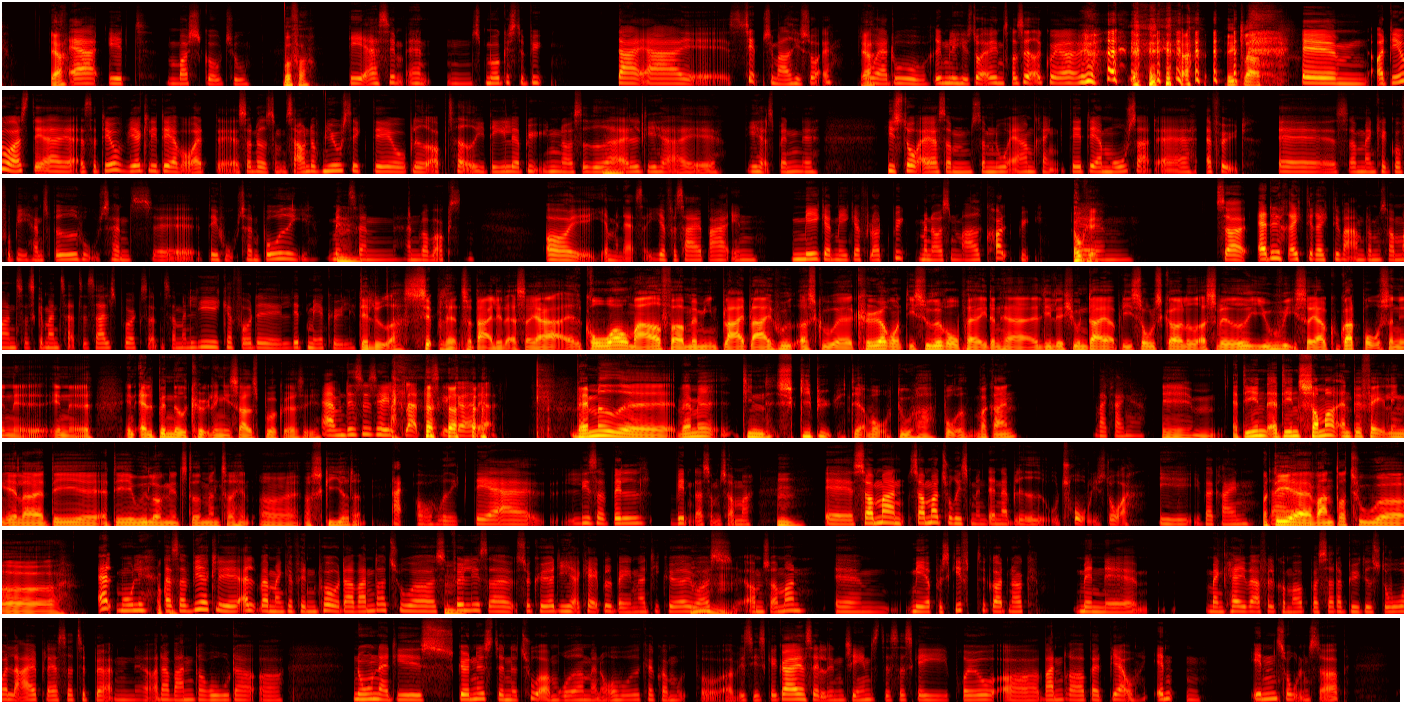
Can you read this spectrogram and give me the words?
Ja. er et must go to. Hvorfor? Det er simpelthen den smukkeste by. Der er øh, sindssygt meget historie. Ja. Ja. Nu er du rimelig historieinteresseret, kunne jeg høre. Helt klart. øhm, og det er jo også der, altså det er jo virkelig der, hvor at, øh, sådan noget som Sound of Music, det er jo blevet optaget i dele af byen og så videre. Mm. Alle de her, øh, de her spændende historier, som, som nu er omkring. Det er der Mozart er, er født. Øh, så man kan gå forbi hans fødehus, hans, øh, det hus, han boede i, mens mm. han, han var voksen. Og øh, jamen altså, i og for sig bare en mega, mega flot by, men også en meget kold by. Okay. Øhm, så er det rigtig, rigtig varmt om sommeren, så skal man tage til Salzburg, sådan, så man lige kan få det lidt mere køligt. Det lyder simpelthen så dejligt. Altså, jeg øh, gruer jo meget for med min blege, blege hud at skulle øh, køre rundt i Sydeuropa i den her lille Hyundai og blive solskoldet og svede i uvis, så jeg kunne godt bruge sådan en, øh, en, øh, en alpenedkøling i Salzburg, vil jeg sige. Ja, men det synes jeg helt klart, du skal gøre der. Hvad med, øh, hvad med din skiby, der hvor du har boet? Vagrein? Hvad grænger Øhm, er, det en, er det en sommeranbefaling, eller er det, øh, er det udelukkende et sted, man tager hen og, og skier den? Nej, overhovedet ikke. Det er lige så vel vinter som sommer. Mm. Øh, sommeren, sommerturismen, den er blevet utrolig stor i, i Vagrein. Og Der det er vandreture og... Alt muligt. Okay. Altså virkelig alt, hvad man kan finde på. Der er vandreture, og selvfølgelig så, så kører de her kabelbaner, de kører jo Mm. mm. også om sommeren. Øhm, mere på skift, godt nok. Men øh, man kan i hvert fald komme op, og så er der bygget store legepladser til børnene, og der er vandreruter, og nogle af de skønneste naturområder, man overhovedet kan komme ud på. Og hvis I skal gøre jer selv en tjeneste, så skal I prøve at vandre op ad et bjerg, enten inden solen står op,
